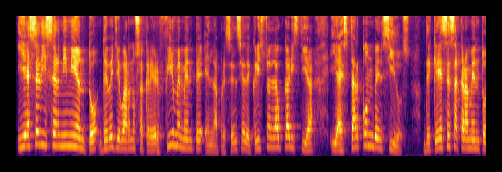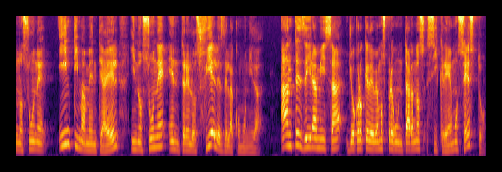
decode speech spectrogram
y ese discernimiento debe llevarnos a creer firmemente en la presencia de Cristo en la Eucaristía y a estar convencidos de que ese sacramento nos une íntimamente a Él y nos une entre los fieles de la comunidad. Antes de ir a misa, yo creo que debemos preguntarnos si creemos esto.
